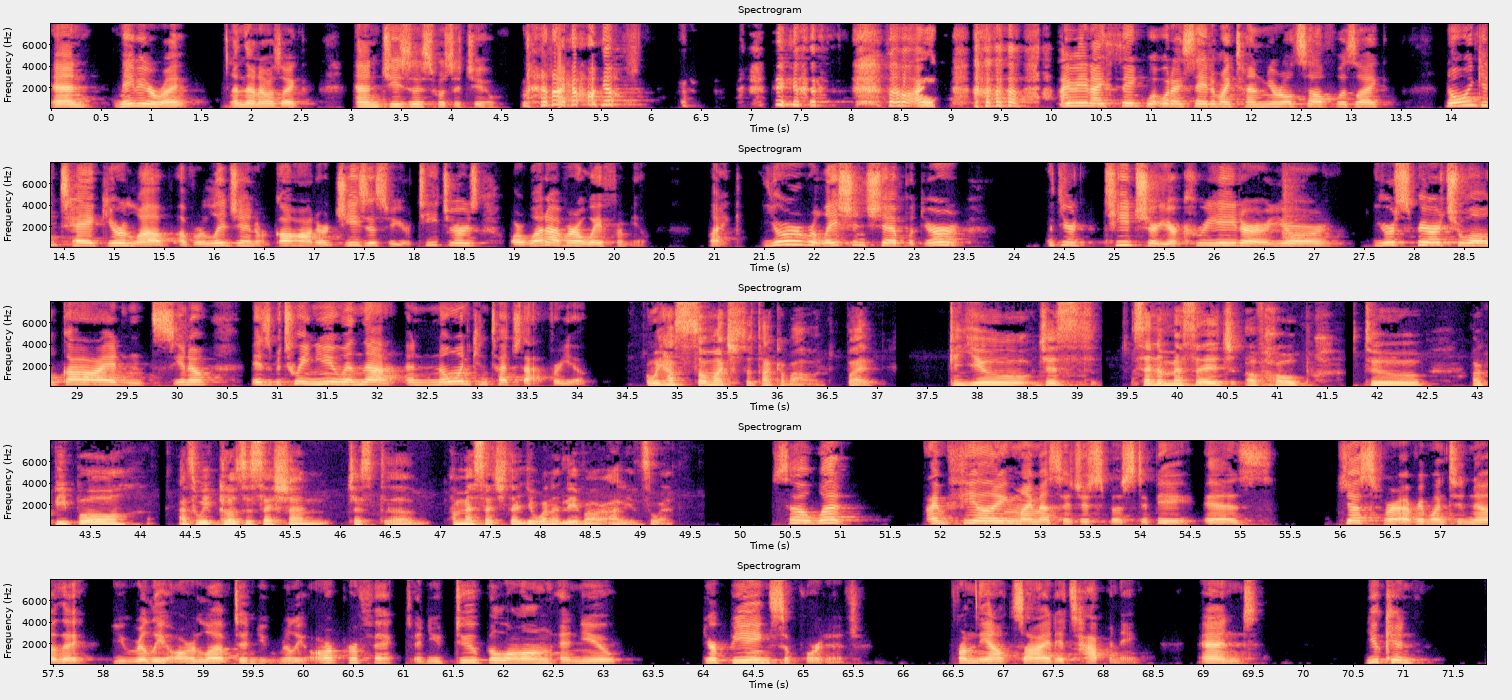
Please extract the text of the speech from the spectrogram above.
And maybe you're right. And then I was like, and Jesus was a Jew. and I hung up. well, I, I mean, I think what would I say to my 10 year old self was like, no one can take your love of religion or God or Jesus or your teachers or whatever away from you. Like your relationship with your, with your teacher, your creator, your, your spiritual guidance, you know, is between you and that. And no one can touch that for you. We have so much to talk about. But can you just send a message of hope to our people as we close the session? Just uh, a message that you want to leave our audience with. So, what I'm feeling my message is supposed to be is just for everyone to know that you really are loved and you really are perfect and you do belong and you you're being supported from the outside. It's happening. And you can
